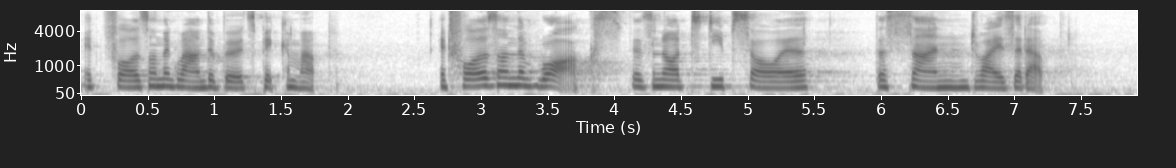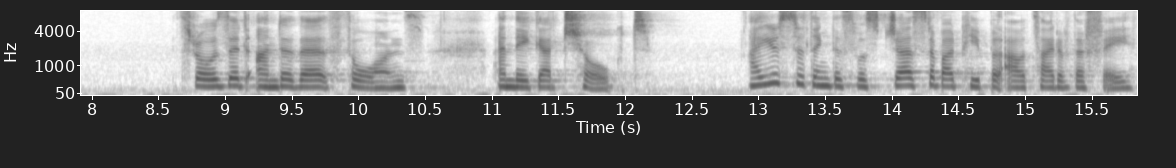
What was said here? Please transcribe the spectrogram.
it falls on the ground, the birds pick him up. It falls on the rocks, there's not deep soil, the sun dries it up throws it under the thorns, and they get choked. I used to think this was just about people outside of the faith.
